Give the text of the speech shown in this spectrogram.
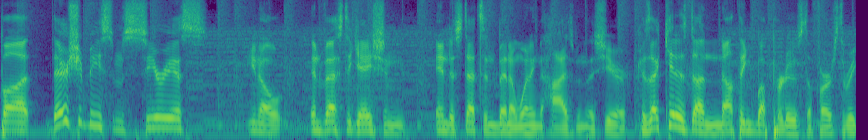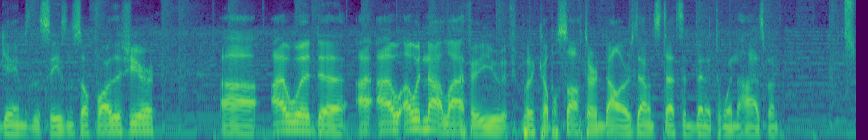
But there should be some serious, you know, investigation into Stetson Bennett winning the Heisman this year because that kid has done nothing but produce the first three games of the season so far this year. Uh, I would, uh, I, I, would not laugh at you if you put a couple soft earned dollars down on Stetson Bennett to win the Heisman. It's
